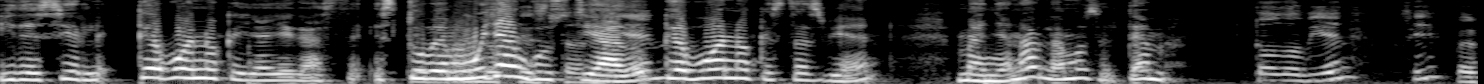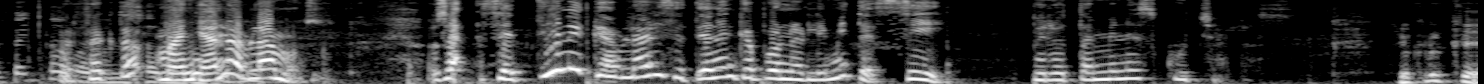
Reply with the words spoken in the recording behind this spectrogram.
y decirle, qué bueno que ya llegaste, estuve muy angustiado, qué bueno que estás bien, mañana hablamos del tema. ¿Todo bien? Sí, perfecto. Perfecto, mañana hablamos. O sea, se tiene que hablar y se tienen que poner límites, sí, pero también escúchalos. Yo creo que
